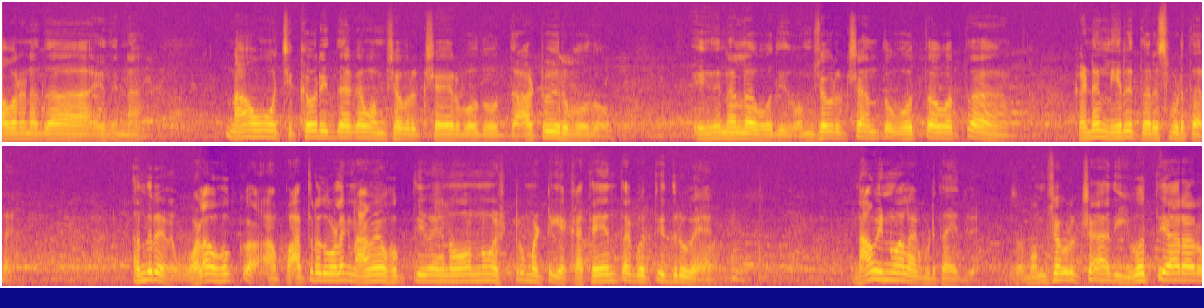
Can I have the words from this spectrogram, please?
ಆವರಣದ ಇದನ್ನು. ನಾವು ಚಿಕ್ಕವರಿದ್ದಾಗ ವಂಶವೃಕ್ಷ ಇರ್ಬೋದು, ದಾಟು ಇರ್ಬೋದು, ಇದನ್ನೆಲ್ಲ ಓದಿದ್ವಿ. ವಂಶವೃಕ್ಷ ಅಂತೂ ಓದ್ತಾ ಓದ್ತಾ ಕಣ್ಣಲ್ಲಿ ನೀರು ತರಿಸ್ಬಿಡ್ತಾರೆ. ಅಂದರೆ ಒಳ ಹೊಕ್ಕು, ಆ ಪಾತ್ರದ ಒಳಗೆ ನಾವೇ ಹೋಗ್ತೀವೇನೋ ಅನ್ನುವಷ್ಟರ ಮಟ್ಟಿಗೆ ಕಥೆ ಅಂತ ಗೊತ್ತಿದ್ರೂ ನಾವು ಇನ್ವಾಲ್ವ್ ಆಗಿಬಿಡ್ತಾ ಇದ್ವಿ. ಸೊ ವಂಶವೃಕ್ಷ ಅದು ಇವತ್ತು ಯಾರು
